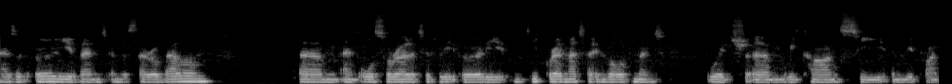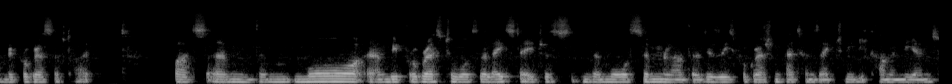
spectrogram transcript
has an early event in the cerebellum um, and also relatively early deep gray matter involvement, which um, we can't see in the primary progressive type. But um, the more um, we progress towards the late stages, the more similar the disease progression patterns actually become in the end.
